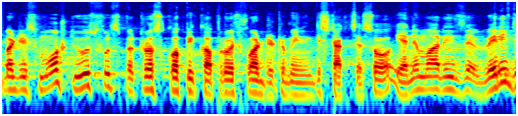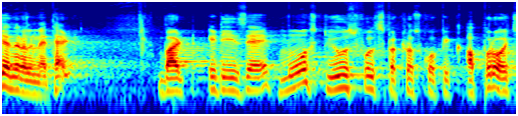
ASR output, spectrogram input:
but its most useful spectroscopic approach for determining the structure. So, NMR is a very general method, but it is a most useful spectroscopic approach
